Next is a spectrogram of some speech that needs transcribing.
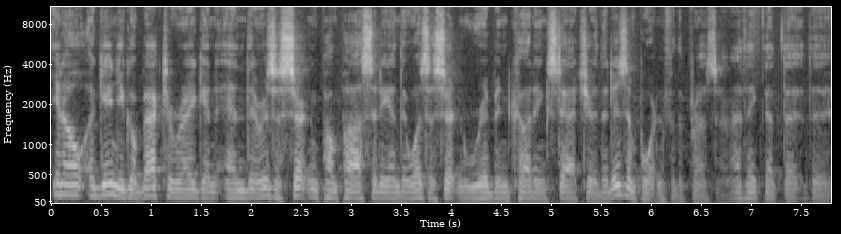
you know, again, you go back to Reagan, and there is a certain pomposity, and there was a certain ribbon-cutting stature that is important for the president. I think that the, the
